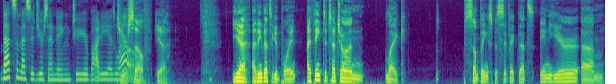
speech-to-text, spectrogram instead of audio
that's the message you're sending to your body as well to yourself. Yeah. Yeah, I think that's a good point. I think to touch on like something specific that's in here, um,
